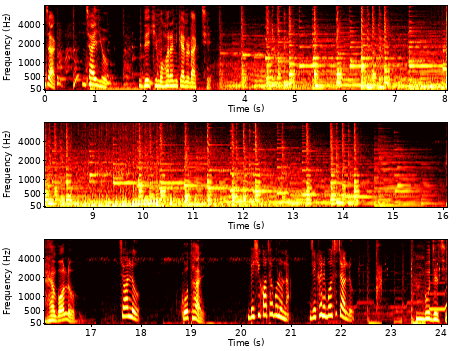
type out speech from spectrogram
যাক যাই হোক দেখি মহারানী কেন ডাকছে। হ্যাঁ বলো। চলো। কোথায়? বেশি কথা বলো না। যেখানে বলছে চলো। বুঝেছি।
